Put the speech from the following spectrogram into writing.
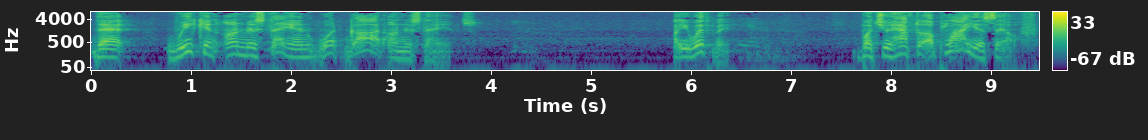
that we can understand what God understands. Are you with me? But you have to apply yourself.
